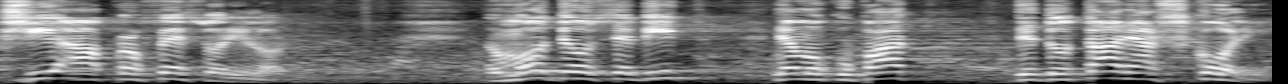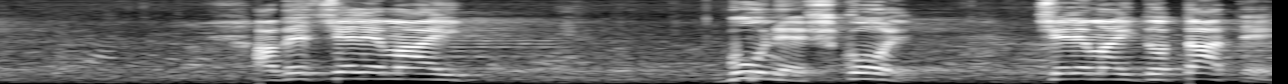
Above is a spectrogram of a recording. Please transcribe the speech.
și a profesorilor. În mod deosebit ne-am ocupat de dotarea școlii. Aveți cele mai bune școli, cele mai dotate,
